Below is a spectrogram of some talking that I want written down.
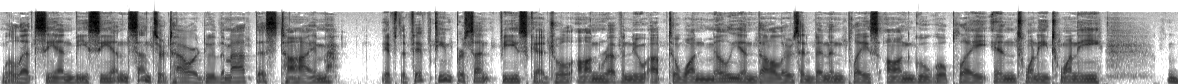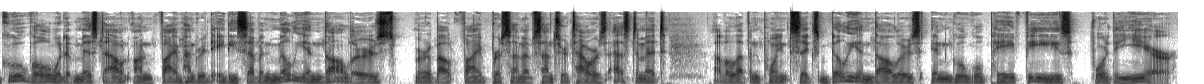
We'll let CNBC and Sensor Tower do the math this time. If the 15% fee schedule on revenue up to $1 million had been in place on Google Play in 2020, Google would have missed out on $587 million, or about 5% of Sensor Tower's estimate of $11.6 billion in Google Play fees for the year.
